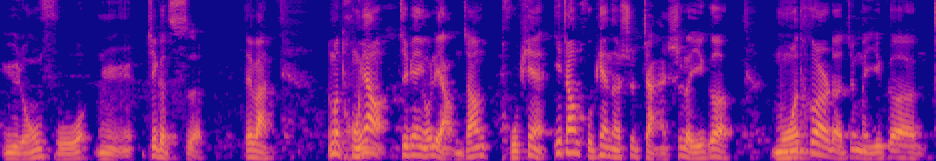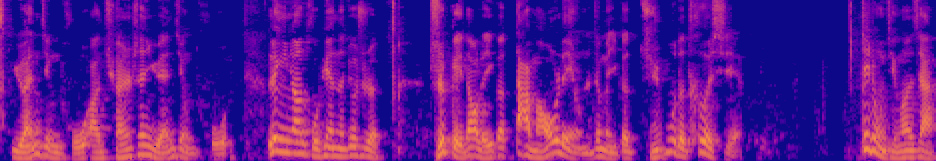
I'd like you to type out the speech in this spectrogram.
羽绒服女”这个词，对吧？那么同样，这边有两张图片，一张图片呢是展示了一个模特的这么一个远景图啊，全身远景图；另一张图片呢就是只给到了一个大毛领的这么一个局部的特写。这种情况下，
